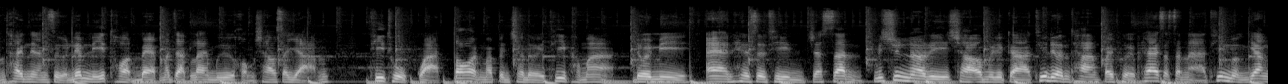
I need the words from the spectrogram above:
รไทยในหนังสือเล่มนี้ถอดแบบมาจากลายมือของชาวสยาม ที่ถูกกวาดต้อนมาเป็นเชลยที่พม่า โดยมี Ann Hasseltine Judson มิชชันนารีชาวอเมริกาที่เดินทางไปเผยแพร่ศาสนาที่เมืองย่าง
